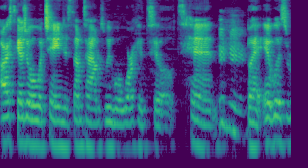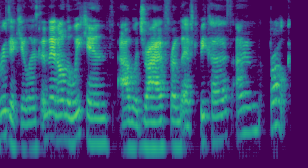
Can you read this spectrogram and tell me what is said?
our schedule would change, and sometimes we would work until ten. hmm But it was ridiculous. And then on the weekends, I would drive for Lyft because I'm broke.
